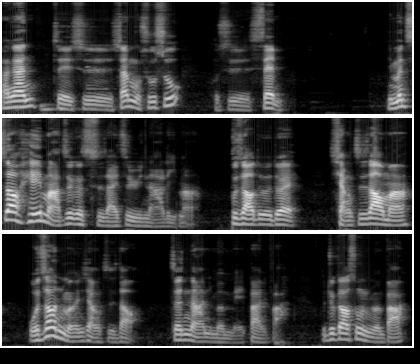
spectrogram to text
安安，这里是山姆叔叔，我是 Sam。你们知道“黑马”这个词来自于哪里吗？不知道对不对？想知道吗？我知道你们很想知道，真拿你们没办法。我就告诉你们吧，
